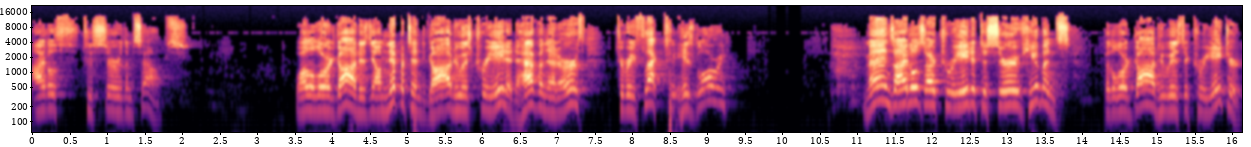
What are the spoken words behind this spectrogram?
idols to serve themselves. While the Lord God is the omnipotent God who has created heaven and earth to reflect his glory. Man's idols are created to serve humans, but the Lord God, who is the creator,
